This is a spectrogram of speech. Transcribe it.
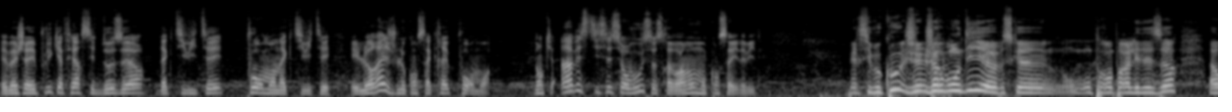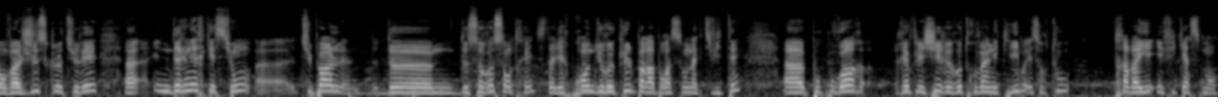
eh ben, j'avais plus qu'à faire ces deux heures d'activité pour mon activité. Et le reste, je le consacrais pour moi. Donc investissez sur vous, ce serait vraiment mon conseil, David. Merci beaucoup. Je, rebondis euh, parce qu'on on en parler des heures. Euh, on va juste clôturer. Euh, une dernière question. tu parles de se recentrer, c'est-à-dire prendre du recul par rapport à son activité pour pouvoir réfléchir et retrouver un équilibre et surtout travailler efficacement.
